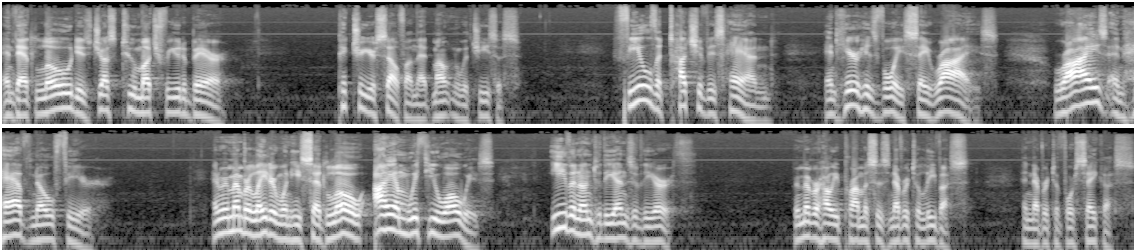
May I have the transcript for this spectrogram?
and that load is just too much for you to bear, Picture yourself on that mountain with Jesus. Feel the touch of his hand and hear his voice say, Rise, rise and have no fear. And remember later when he said, Lo, I am with you always, even unto the ends of the earth. Remember how he promises never to leave us and never to forsake us.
